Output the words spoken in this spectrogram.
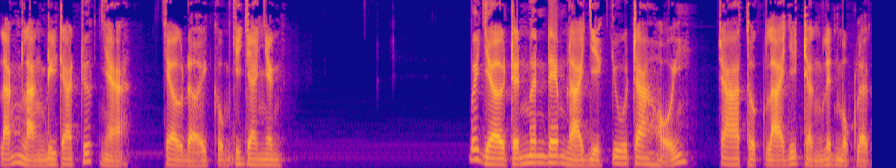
Lẳng lặng đi ra trước nhà, Chờ đợi cùng với gia nhân. Bây giờ Trịnh Minh đem lại việc vua tra hỏi, Tra thuật lại với Trần Linh một lần.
